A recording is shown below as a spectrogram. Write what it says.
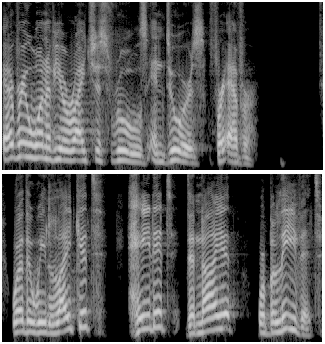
Every one of your righteous rules endures forever. Whether we like it, hate it, deny it, or believe it,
